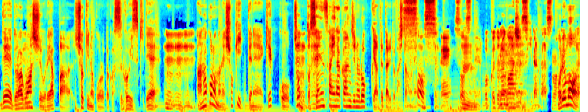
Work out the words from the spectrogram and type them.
で、ドラゴンアッシュ俺やっぱ初期の頃とかすごい好きで、うん。うんうんうん。あの頃のね、初期ってね、結構ちょっと繊細な感じのロックやってたりとかしたのね。そうっすね。そうっすね。う僕、ドラゴンアッシュ好きだから、その。俺も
